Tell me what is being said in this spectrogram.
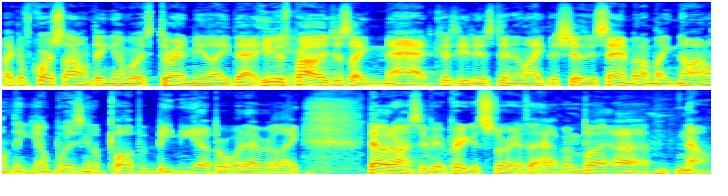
like of course I don't think Youngboy's threatened me like that. He was probably just like mad because he just didn't like the shit he was saying. But I'm like, no, I don't think Youngboy's gonna pull up and beat me up or whatever. Like that would honestly be a pretty good story if that happened. But uh no.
